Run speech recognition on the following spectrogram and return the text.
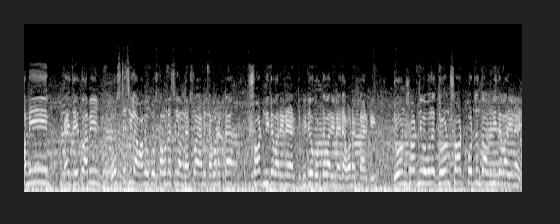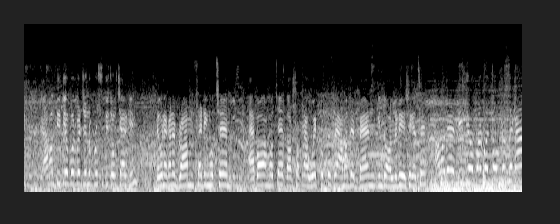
আমি যেহেতু আমি পোস্টে ছিলাম, আমি উপস্থাপনা ছিলাম দ্যাটস ওয়াই আমি তেমন একটা শট নিতে পারি নাই আর কি ভিডিও করতে পারি নাই তেমন একটা আর কি। ড্রোন শট নিব বলে ড্রোন শট পর্যন্ত আমি নিতে পারি নাই। এখন দ্বিতীয় পর্বের জন্য প্রস্তুতি চলছে আর কি। দেখুন, এখানে ড্রাম সেটিং হচ্ছে এবং হচ্ছে দর্শকরা ওয়েট করতেছে। আমাদের ব্যান্ড কিন্তু অলরেডি এসে গেছে। আমাদের দ্বিতীয় পর্ব চলতেছে গাইস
